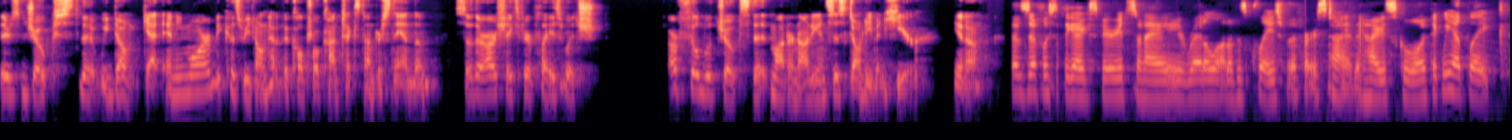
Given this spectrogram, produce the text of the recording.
there's jokes that we don't get anymore because we don't have the cultural context to understand them. So there are Shakespeare plays which are filled with jokes that modern audiences don't even hear, you know. That was definitely something I experienced when I read a lot of his plays for the first time in high school. I think we had like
